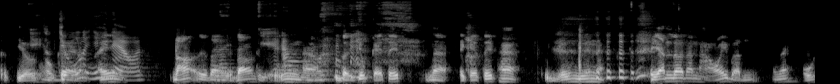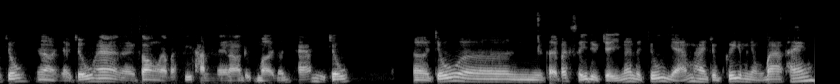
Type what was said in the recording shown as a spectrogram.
thực dưỡng Vậy ok. Dưỡng là như thế nào anh? đó từ từ đó thực dưỡng như nào từ chút kể tiếp. Nè thì kể tiếp ha. Thực dưỡng như thế nào? Thì anh lên anh hỏi bệnh anh nói ủa chú chào chú ha rồi con là bác sĩ thành này nọ được mời lên khám với chú. Ờ, chú ờ, tại bác sĩ điều trị nói là chú giảm 20 kg trong vòng 3 tháng.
